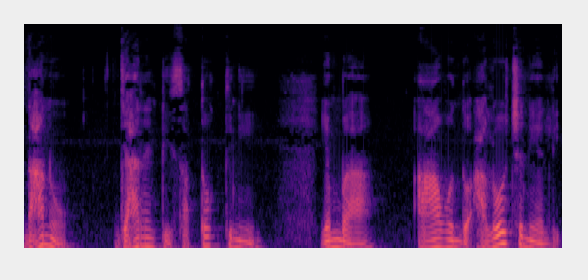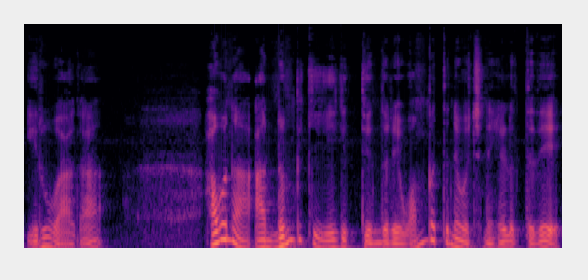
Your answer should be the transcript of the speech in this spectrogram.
ನಾನು ಗ್ಯಾರಂಟಿ ಸತ್ತೋಗ್ತೀನಿ ಎಂಬ ಆ ಒಂದು ಆಲೋಚನೆಯಲ್ಲಿ ಇರುವಾಗ ಅವನ ಆ ನಂಬಿಕೆ ಹೇಗಿತ್ತು ಎಂದರೆ ಒಂಬತ್ತನೇ ವಚನ ಹೇಳುತ್ತದೆ,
